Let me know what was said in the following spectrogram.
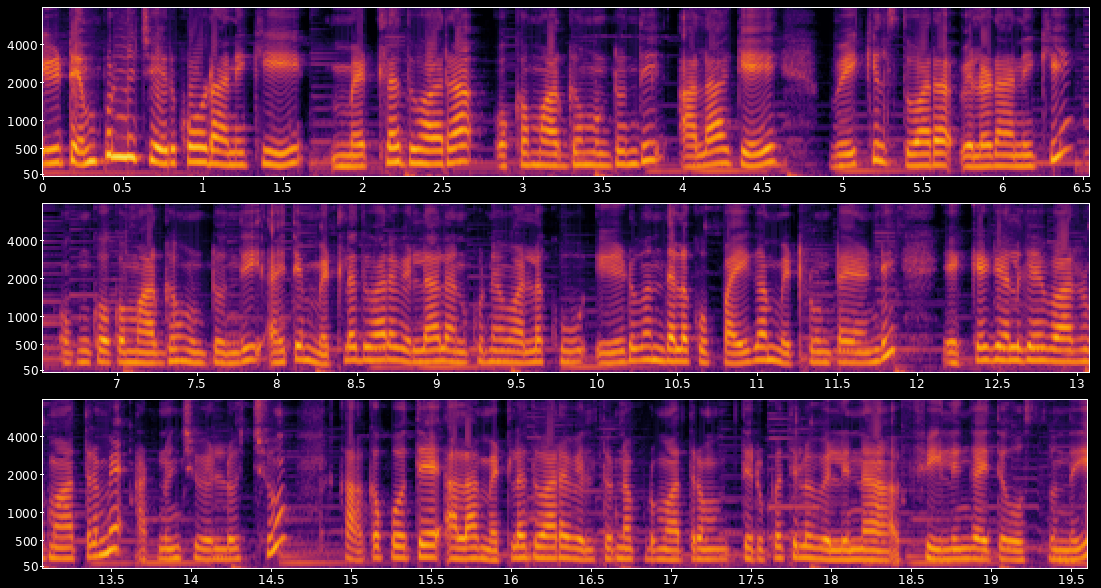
ఈ టెంపుల్ని చేరుకోవడానికి మెట్ల ద్వారా ఒక మార్గం ఉంటుంది. అలాగే వెహికల్స్ ద్వారా వెళ్ళడానికి ఇంకొక మార్గం ఉంటుంది. అయితే మెట్ల ద్వారా వెళ్ళాలనుకునే వాళ్ళకు ఏడు వందలకు పైగా మెట్లు ఉంటాయండి. ఎక్కగలిగే వారు మాత్రమే అటు నుంచి వెళ్ళొచ్చు. కాకపోతే అలా మెట్ల ద్వారా వెళ్తున్నప్పుడు మాత్రం తిరుపతిలో వెళ్ళిన ఫీలింగ్ అయితే వస్తుంది.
